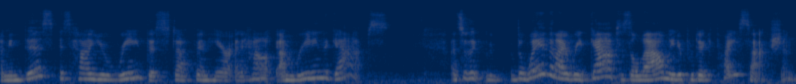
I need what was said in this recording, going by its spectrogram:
I mean, this is how you read this stuff in here and how I'm reading the gaps. And so the, the way that I read gaps is allow me to predict price action.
